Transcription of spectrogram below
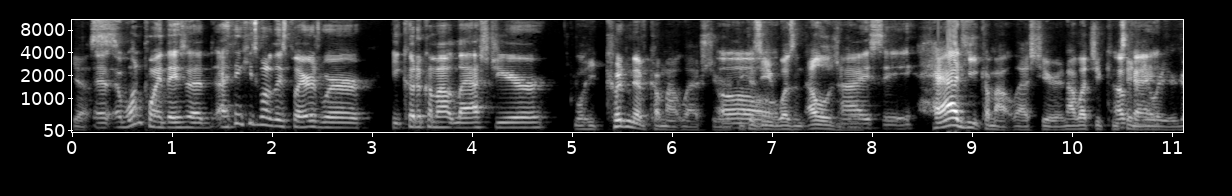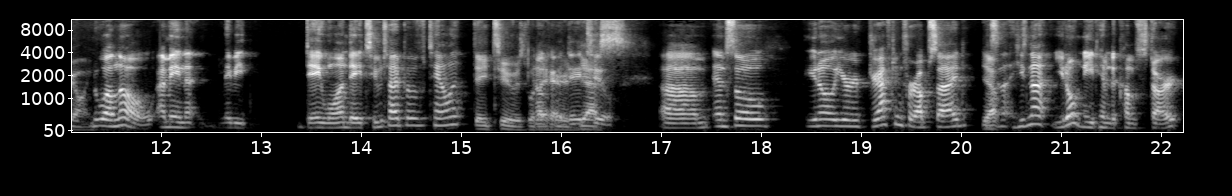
Yes. At, at one point, they said I think he's one of these players where he could have come out last year. Well, he couldn't have come out last year because he Oh, wasn't eligible. I see. Had he come out last year, and I'll let you continue Okay. where you're going. Well, no, I mean maybe day one, day two type of talent. Day two is what I heard. day yes. two. Um, and so you know you're drafting for upside. Yep. he's not. You don't need him to come start.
